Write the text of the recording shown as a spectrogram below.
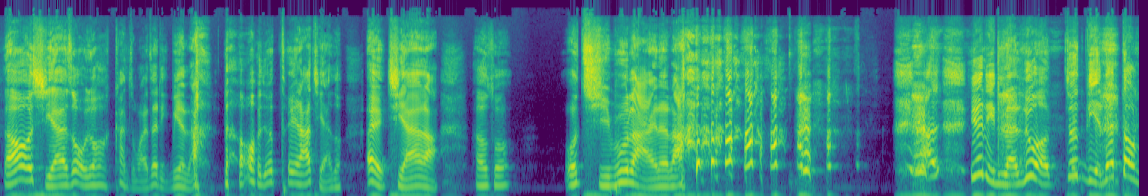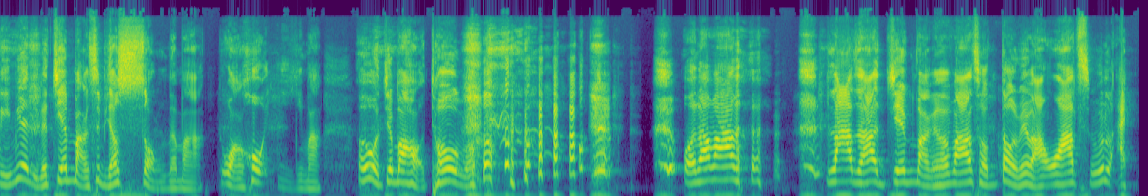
然后我起来的时候，我就看怎么还在里面啦，然后我就推他起来说：“哎、起来了。”他就说：“我起不来了啦。”他因为你人如果就脸在洞里面，你的肩膀是比较耸的嘛，往后移嘛。而我肩膀好痛哦，我他妈的拉着他的肩膀，然后把他从洞里面把他挖出来，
